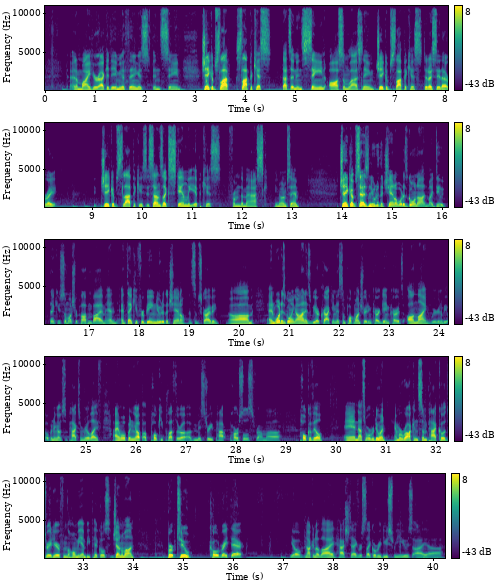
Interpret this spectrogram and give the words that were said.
and a My Hero Academia thing is insane. Jacob Slap Slapicus. That's an insane, awesome last name. Jacob Slapicus. Did I say that right? Jacob Slapicus. It sounds like Stanley Ipkiss from The Mask. You know what I'm saying? Jacob says, new to the channel. What is going on? My dude, thank you so much for popping by, man. And thank you for being new to the channel and subscribing. Um, and what is going on is we are cracking into some Pokemon trading card game cards online. We're going to be opening up some packs in real life. I am opening up a Poke plethora of mystery pa- parcels from uh, Pokeville. And that's what we're doing. And we're rocking some pack codes right here from the homie MB Pickles. Gentlemen, Burp 2, code right there. Yo, not going to lie. Hashtag recycle, reduce, reuse. I, uh,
